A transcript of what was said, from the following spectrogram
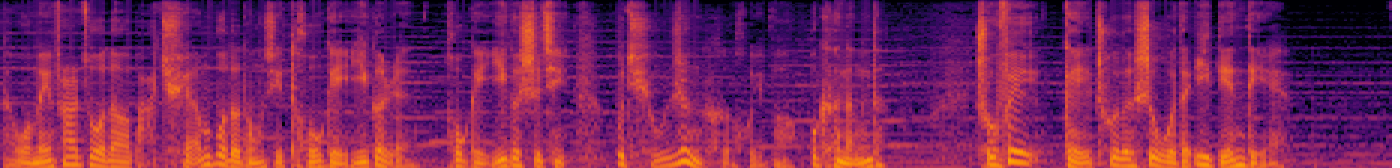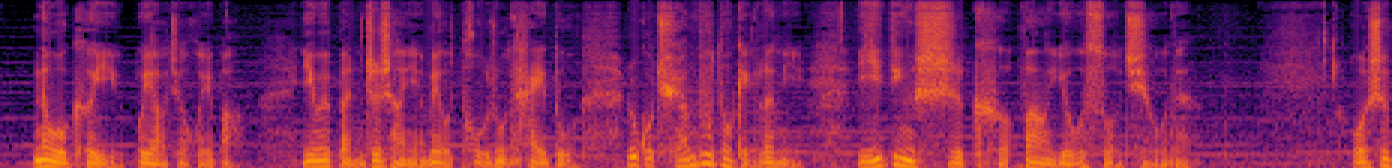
啊我没法做到把全部的东西投给一个人，投给一个事情，不求任何回报，不可能的。除非给出的是我的一点点，那我可以不要求回报，因为本质上也没有投入太多。如果全部都给了你，一定是渴望有所求的。我是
